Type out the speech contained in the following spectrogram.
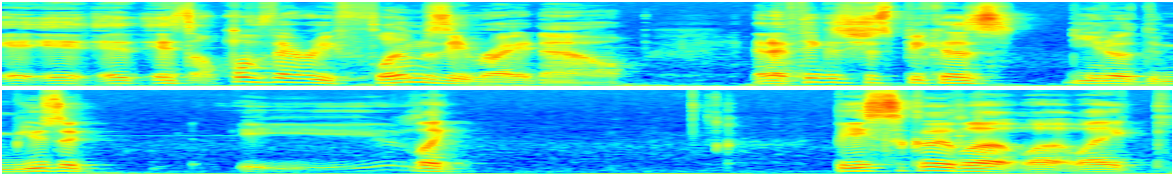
it, it's all very flimsy right now. And i think it's just because you know the music like basically li- li- like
